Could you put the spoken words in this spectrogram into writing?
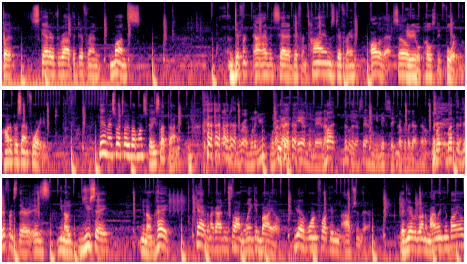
But scattered throughout the different months, different. I have it set at different times, different, all of that. So And it will post it for me. 100% for you. Yeah, man, that's what I told you about months ago. You slept on it. I was, when you when I got on Canva, man, I, But you don't understand how many mixtape covers I got now. but but the difference there is, you know, you say, you know, hey, Cabin, I got a new song, link in bio. You have one fucking option there. Have you ever gone to my link in bio?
